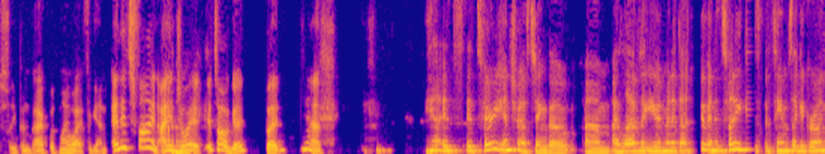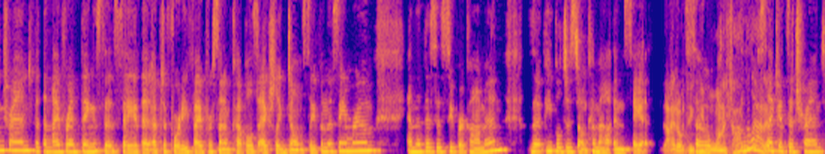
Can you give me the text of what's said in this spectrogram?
sleeping back with my wife again, and it's fine. I enjoy oh. it. It's all good. But yeah. Yeah, it's it's very interesting though. Um, I love that you admitted that too, and it's funny because it seems like a growing trend. But then I've read things that say that up to forty five percent of couples actually don't sleep in the same room, and that this is super common. That people just don't come out and say it. I don't think so people want to talk it about it. Looks like it's a trend.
